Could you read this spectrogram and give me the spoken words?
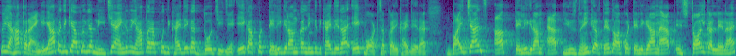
तो यहाँ पर आएँगे। यहाँ पर, देखिए, आप लोग जब नीचे आएँगे तो यहाँ पर आपको दिखाई देगा दो चीज़ें। एक आपको टेलीग्राम का लिंक दिखाई दे रहा है, एक व्हाट्सअप का दिखाई दे रहा है। बाई चांस आप टेलीग्राम ऐप यूज़ नहीं करते हैं तो आपको टेलीग्राम ऐप इंस्टॉल कर लेना है।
